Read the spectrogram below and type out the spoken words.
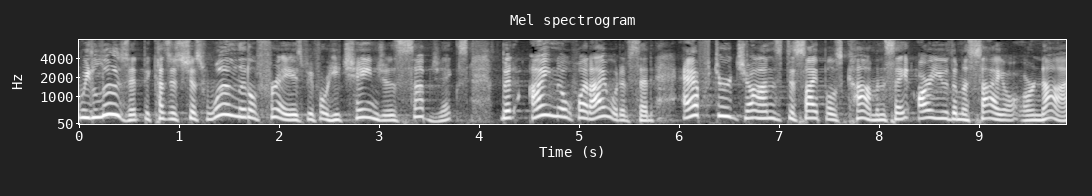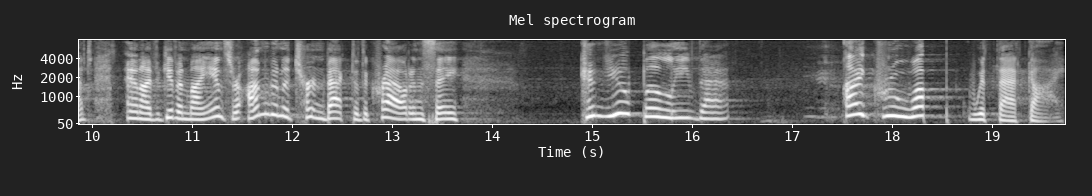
We lose it because it's just one little phrase before he changes subjects. But I know what I would have said after John's disciples come and say, Are you the Messiah or not? And I've given my answer, I'm going to turn back to the crowd and say, Can you believe that? I grew up with that guy.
